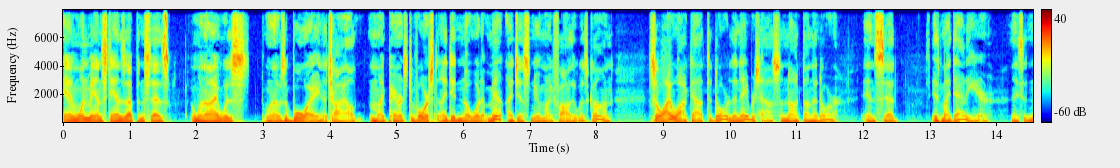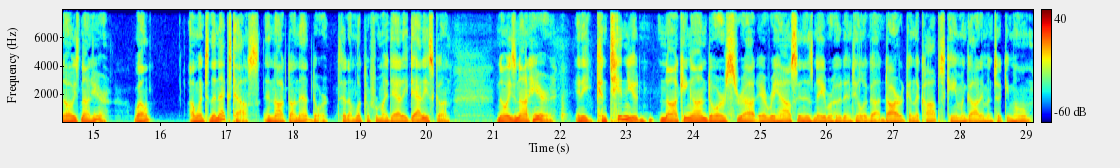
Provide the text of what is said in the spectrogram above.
And one man stands up and says, When I was when I was a boy, a child, my parents divorced, and I didn't know what it meant. I just knew my father was gone. So I walked out the door to the neighbor's house and knocked on the door and said, Is my daddy here? And they said, No, he's not here. Well, I went to the next house and knocked on that door. Said, I'm looking for my daddy. Daddy's gone. No, he's not here. And he continued knocking on doors throughout every house in his neighborhood until it got dark and the cops came and got him and took him home.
